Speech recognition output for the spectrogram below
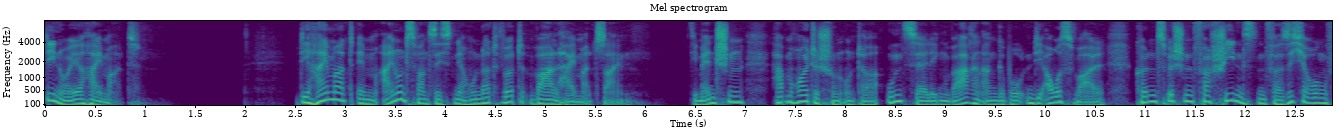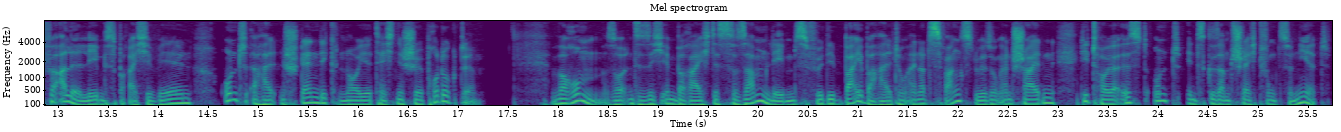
Die neue Heimat. Die Heimat im 21. Jahrhundert wird Wahlheimat sein. Die Menschen haben heute schon unter unzähligen Warenangeboten die Auswahl, können zwischen verschiedensten Versicherungen für alle Lebensbereiche wählen und erhalten ständig neue technische Produkte. Warum sollten sie sich im Bereich des Zusammenlebens für die Beibehaltung einer Zwangslösung entscheiden, die teuer ist und insgesamt schlecht funktioniert?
